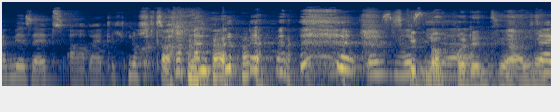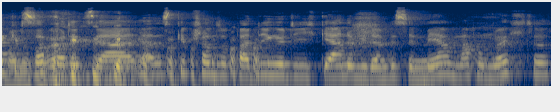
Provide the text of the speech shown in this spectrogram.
bei mir selbst arbeite ich noch dran. es gibt noch Potenzial. Da gibt es noch ne? Potenzial. Ja, es gibt schon so ein paar Dinge, die ich gerne wieder ein bisschen mehr machen möchte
